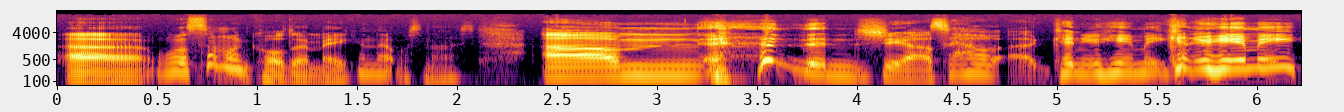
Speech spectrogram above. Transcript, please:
Uh, well, someone called her Megan. That was nice. Um, then she asks, "How uh, can you hear me? Can you hear me?"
